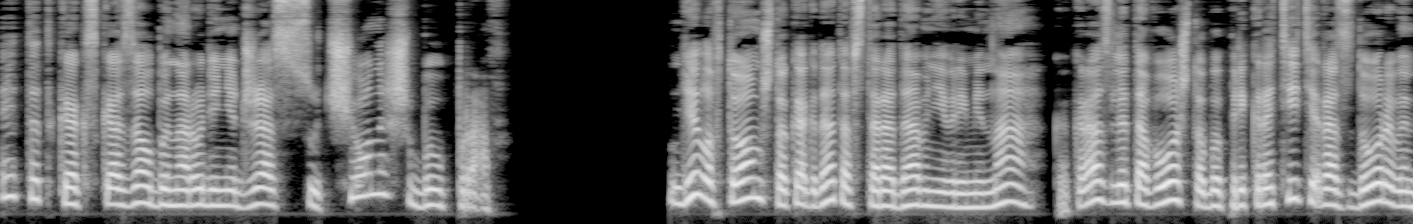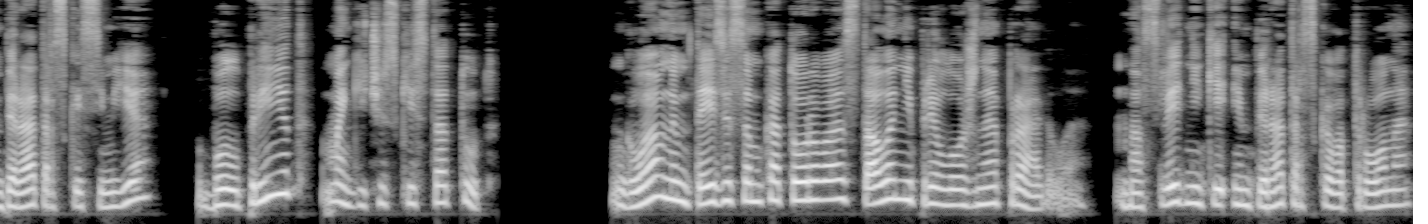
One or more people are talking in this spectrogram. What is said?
Этот, как сказал бы на родине джаз, сученыш был прав. Дело в том, что когда-то в стародавние времена, как раз для того, чтобы прекратить раздоры в императорской семье, был принят магический статут, главным тезисом которого стало непреложное правило. Наследники императорского трона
